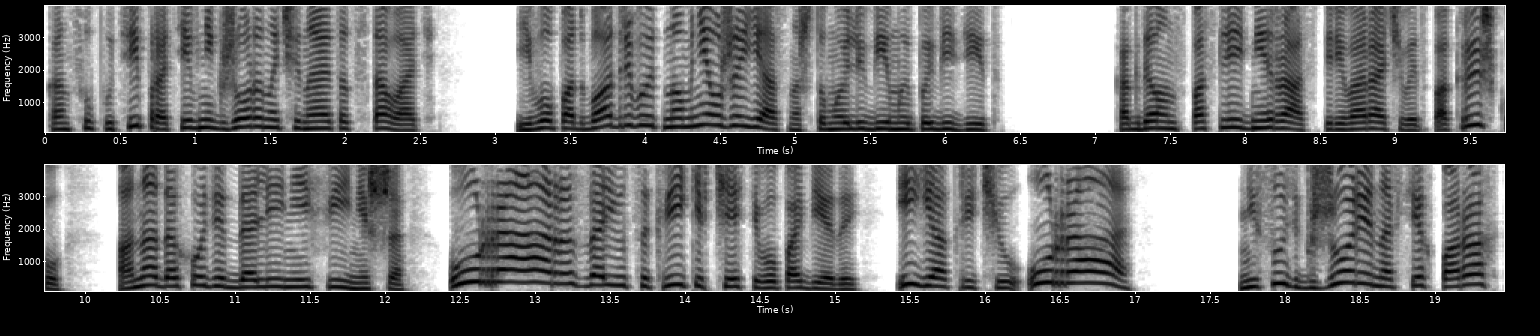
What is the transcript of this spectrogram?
К концу пути противник Жора начинает отставать. Его подбадривают, но мне уже ясно, что мой любимый победит. Когда он в последний раз переворачивает покрышку, она доходит до линии финиша. «Ура!» – раздаются крики в честь его победы. И я кричу «Ура!». Несусь к Жоре на всех парах,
